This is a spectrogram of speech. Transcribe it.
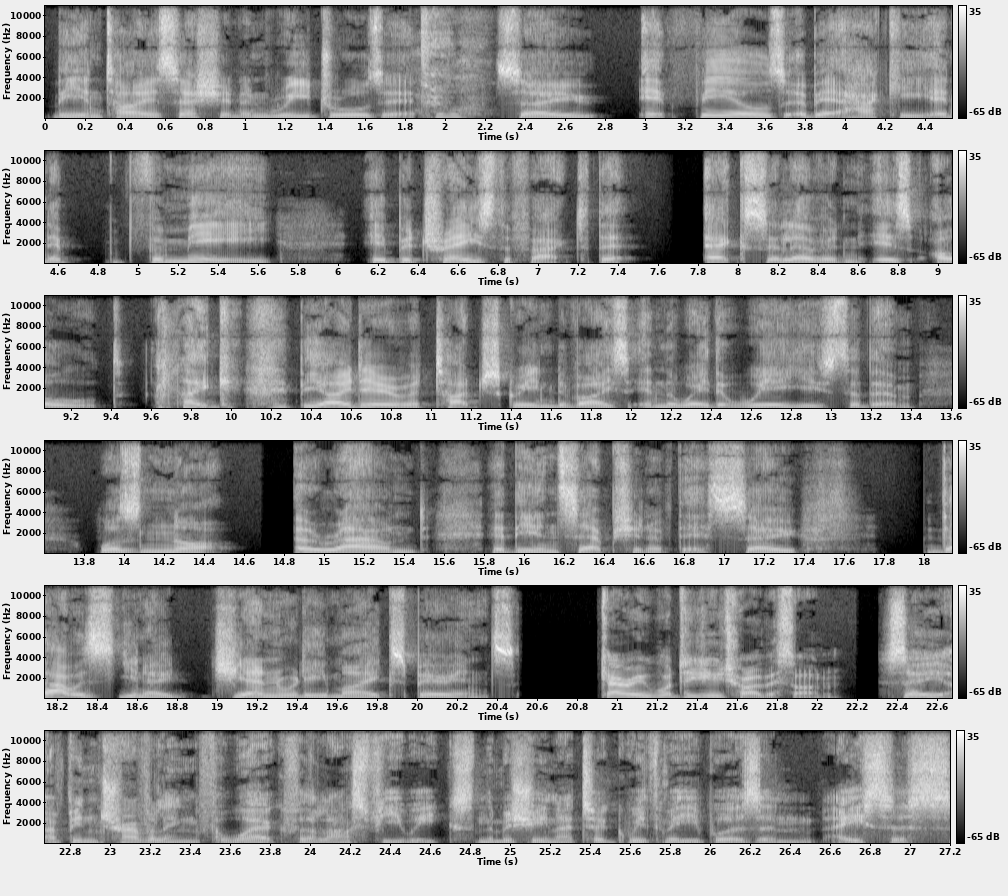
the entire session and redraws it. so it feels a bit hacky. And it, for me, it betrays the fact that X11 is old. Like the idea of a touchscreen device in the way that we're used to them was not around at the inception of this. So that was, you know, generally my experience. Gary, what did you try this on? So I've been traveling for work for the last few weeks, and the machine I took with me was an Asus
